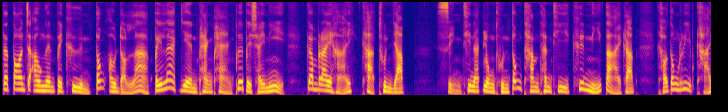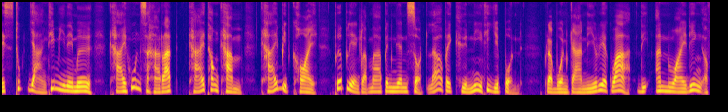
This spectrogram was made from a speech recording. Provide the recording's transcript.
แต่ตอนจะเอาเงินไปคืน ต้องเอาดอลลาร์ไปแลกเยนแพงๆเพื่อไปใช้หนี้กำไรหายขาดทุนยับ สิ่งที่นักลงทุนต้องทำทันทีคือหนีตายครับ เขาต้องรีบขายทุกอย่างที่มีในมือ ขายหุ้นสหรัฐ ขายทองคำขายบิตคอยเพื่อเปลี่ยนกลับมาเป็นเงินสดแล้วเอาไปคืนหนี้ที่ญี่ปุ่น กระบวนการนี้เรียกว่า the unwinding of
